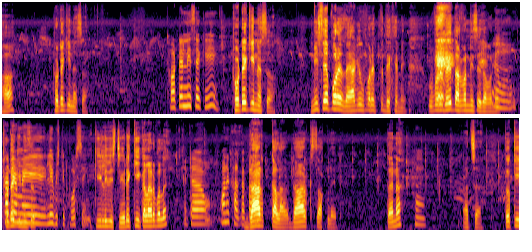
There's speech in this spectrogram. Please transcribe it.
হ্যাঁ ঠোঁটে কিনেছ ঠোঁটের নিচে কি? ঠোঁটে কিনেছ নিচে পরে যায় আগে উপরে তো দেখে নেই উপরে দেই তারপর নিচে যাব না। ঠোঁটে আমি? লিপস্টিক পরছি। কি লিপস্টিক এটা কি কালার বলে? এটা অনেক হালকা ডার্ক কালার ডার্ক চকলেট তাই না? হুম। আচ্ছা তো কি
